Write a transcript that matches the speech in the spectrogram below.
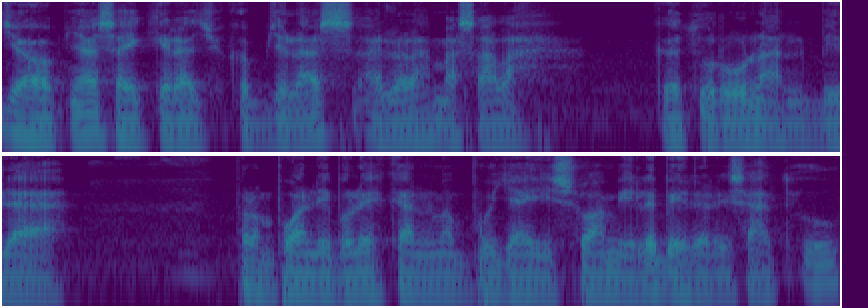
Jawabnya saya kira cukup jelas adalah masalah keturunan bila perempuan dibolehkan mempunyai suami lebih dari satu,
